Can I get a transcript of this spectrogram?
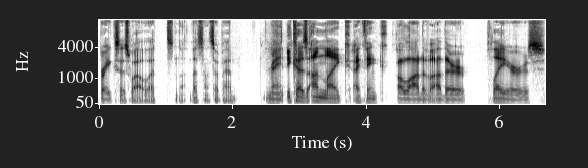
breaks as well. That's not that's not so bad. right. Because unlike I think a lot of other players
